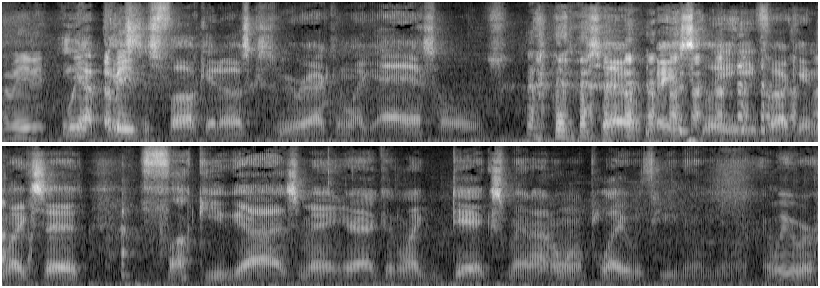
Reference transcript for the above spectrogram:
I mean, He we, got I pissed mean, as fuck at us because we were acting like assholes. so basically, he fucking like said, "Fuck you guys, man! You're acting like dicks, man. I don't want to play with you no more." And we were.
